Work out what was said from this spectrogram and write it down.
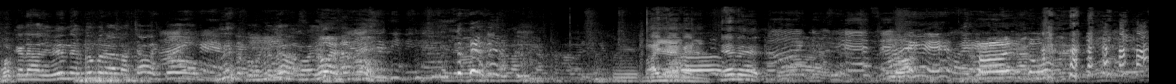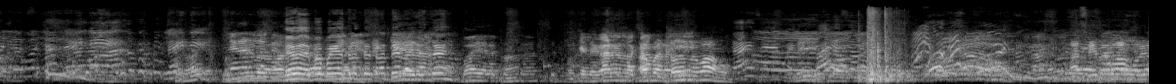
o que les adivine el número de las chavas y todo. Listo, con los teléfonos ahí. Esa no. Vaya, jefe. Después vaya detrás, detrás de él, ahí usted. Vaya la cosa. Porque le agarran la Ah, cámara. entonces me bajo. Así me bajo yo.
